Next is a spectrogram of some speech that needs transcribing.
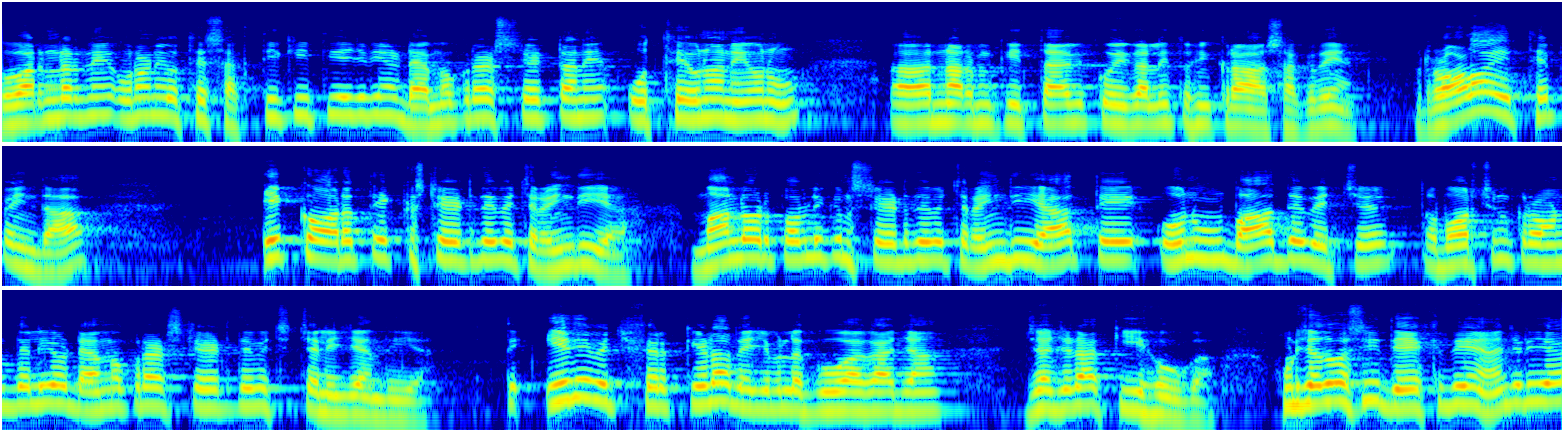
ਗਵਰਨਰ ਨੇ, ਉਹਨਾਂ ਨੇ ਉੱਥੇ ਸਖਤੀ ਕੀਤੀ ਹੈ। ਜਿਹੜੀਆਂ ਡੈਮੋਕ੍ਰੈਟ ਸਟੇਟਾਂ ਨੇ, ਉੱਥੇ ਉਹਨਾਂ ਨੇ ਉਹਨੂੰ ਨਰਮ ਕੀਤਾ ਵੀ ਕੋਈ ਗੱਲ ਨਹੀਂ, ਤੁਸੀਂ ਕਰਾ ਸਕਦੇ ਆ। ਰੌਲਾ ਇੱਥੇ ਪੈਂਦਾ, ਇੱਕ ਔਰਤ ਇੱਕ ਸਟੇਟ ਦੇ ਵਿੱਚ ਰਹਿੰਦੀ ਆ। ਮੰਨ ਲਓ ਰਿਪਬਲਿਕਨ ਸਟੇਟ ਦੇ ਵਿੱਚ ਰਹਿੰਦੀ ਆ ਤੇ ਉਹਨੂੰ ਬਾਅਦ ਦੇ ਵਿੱਚ ਅਬੋਰਸ਼ਨ ਕਰਾਉਣ ਦੇ ਲਈ ਉਹ ਡੈਮੋਕ੍ਰੈਟ ਸਟੇਟ ਦੇ ਵਿੱਚ ਚਲੀ ਜਾਂਦੀ ਆ। ਤੇ ਇਹਦੇ ਵਿੱਚ ਫਿਰ ਕਿਹੜਾ ਨਿਯਮ ਲੱਗੂਗਾ ਜਾਂ ਜਿਹੜਾ ਕੀ ਹੋਊਗਾ? ਹੁਣ ਜਦੋਂ ਅਸੀਂ ਦੇਖਦੇ ਹਾਂ ਜਿਹੜੀ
